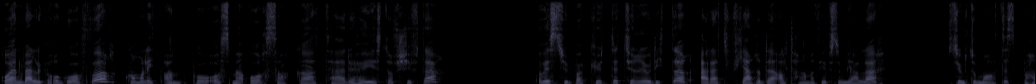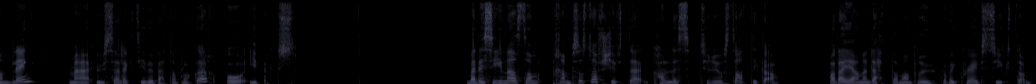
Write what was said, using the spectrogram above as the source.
Og en velger å gå for, kommer litt an på hva som er årsaka til det høye stoffskiftet. Og ved subakutte tyreoditter er det et fjerde alternativ som gjelder. Symptomatisk behandling med uselektive betablokker og Ibux. Medisiner som bremser stoffskiftet, kalles tyreostatika, og det er gjerne dette man bruker ved Graves sykdom.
